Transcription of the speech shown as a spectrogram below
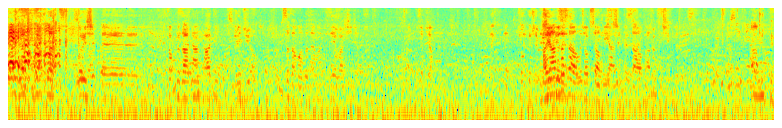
evet. Biraz kitapla uğraşıp e, çok da zaten tatil süreci yok. Çok kısa zamanda da hemen diziye başlayacağım. Yapacağım. Çok teşekkür ederim. Ayağınıza sağlık. Çok sağ olun. Ki geldiniz. Sağ olun. Çok teşekkür ederiz. Ha bitti.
